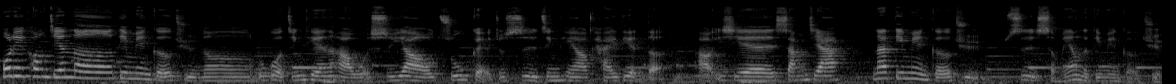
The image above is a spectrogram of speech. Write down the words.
获利空间呢？店面格局呢？如果今天哈，我是要租给就是今天要开店的，好一些商家，那店面格局是什么样的店面格局？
